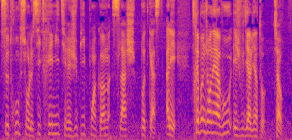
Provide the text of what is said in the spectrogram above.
se trouvent sur le site rémi-jupi.com slash podcast. Allez, très bonne journée à vous et je vous dis à bientôt. Ciao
